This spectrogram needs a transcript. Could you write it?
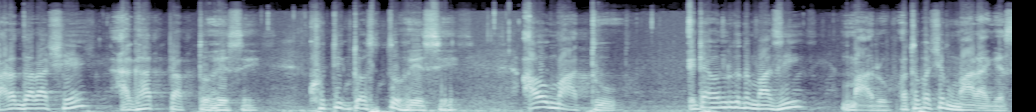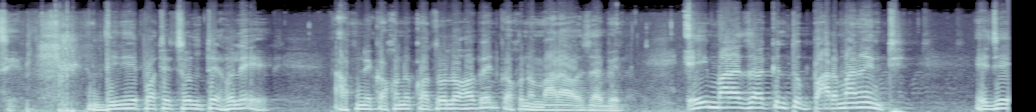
কারও দ্বারা সে আঘাতপ্রাপ্ত হয়েছে, ক্ষতিগ্রস্ত হয়েছে? আও মাতু, এটা হলো কিন্তু মাঝি মারুফ, অথবা সে মারা গেছে। দিনের পথে চলতে হলে আপনি কখনো কতল হবেন, কখনো মারাও যাবেন। এই মারা যাওয়া কিন্তু পারমানেন্ট এই যে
